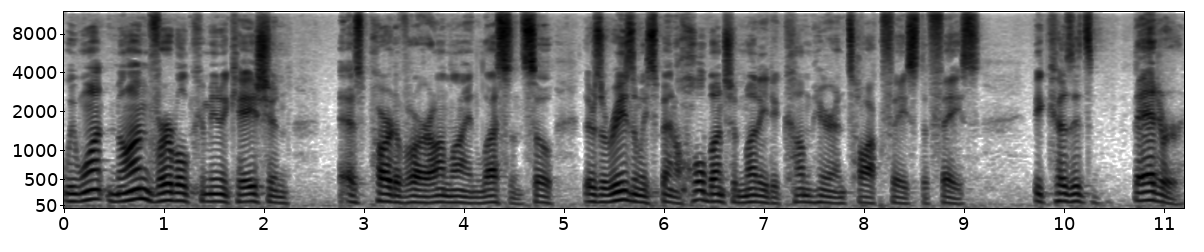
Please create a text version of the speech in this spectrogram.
we want nonverbal communication as part of our online lessons. So there's a reason we spent a whole bunch of money to come here and talk face to face because it's better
